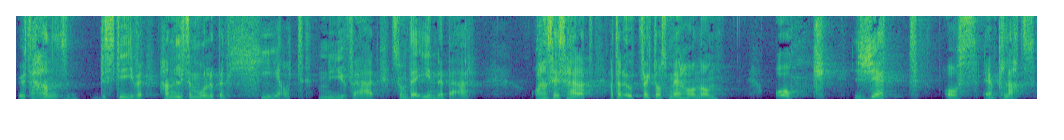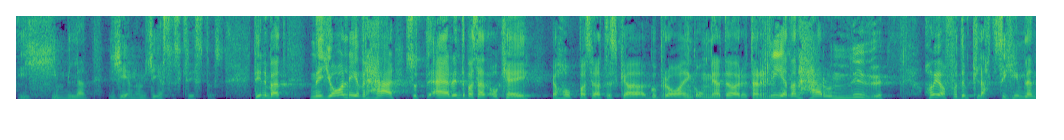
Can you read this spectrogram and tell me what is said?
Utan han beskriver, han liksom målar upp en helt ny värld som det innebär. Och han säger så här att, att han uppväckte oss med honom och gett oss en plats i himlen genom Jesus Kristus. Det innebär att när jag lever här så är det inte bara så att okej, okay, jag hoppas att det ska gå bra en gång när jag dör, utan redan här och nu har jag fått en plats i himlen.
